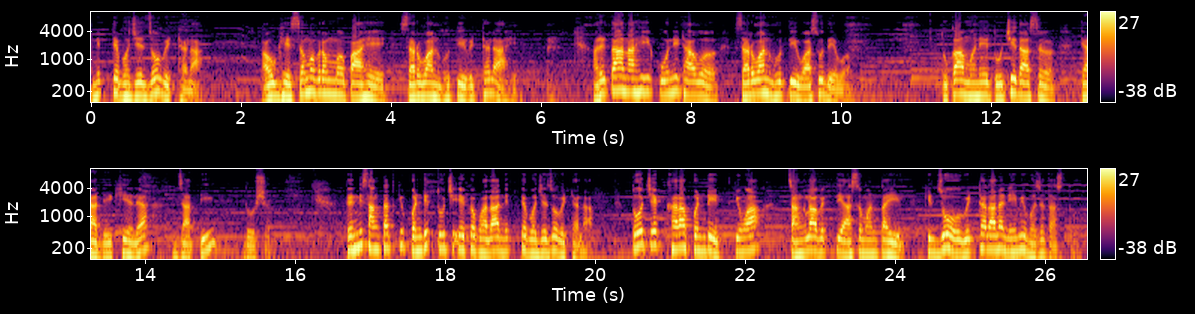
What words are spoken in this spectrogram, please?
नित्य भजे जो विठ्ठला. अवघे समब्रह्म पाहे सर्वानुभूती विठ्ठल आहे. हरिता नाही कोणी ठाव सर्वानुभूती वासुदेव. तुका म्हणे तोची दास त्या देखिल्या जाती दोष. त्यांनी सांगतात की पंडित तोची एक भला नित्य भजे जो विठ्ठला. तोच एक खरा पंडित किंवा चांगला व्यक्ती असं म्हणता येईल की जो विठ्ठलाला नेहमी भजत असतो.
